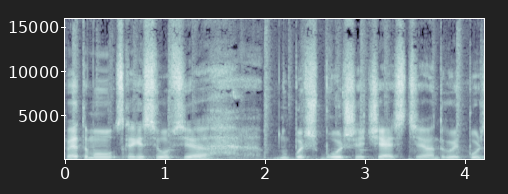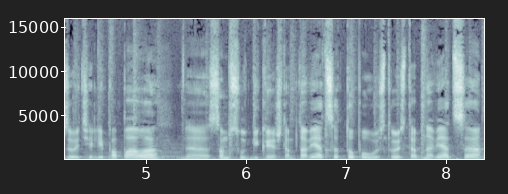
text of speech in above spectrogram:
Поэтому, скорее всего, все, ну, больш, большая часть Android-пользователей попала. Э, Samsung, конечно, обновятся, топовые устройства обновятся.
